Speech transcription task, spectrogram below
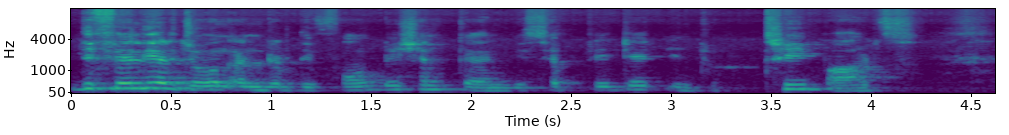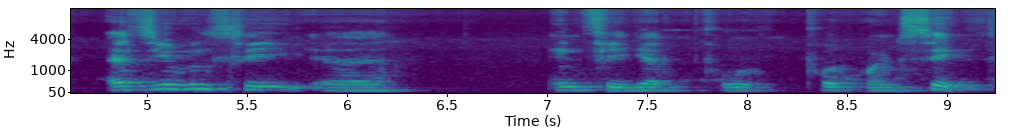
The failure zone under the foundation can be separated into three parts as you will see uh, in figure 4.6.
